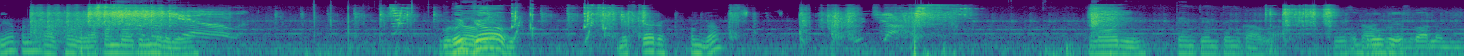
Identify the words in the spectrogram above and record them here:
गए अपने आठ हो गए अपन दो दिन में गए। गुड जॉब मिस्टर हमजा लो जी तीन तीन तीन मुकाबला दो फेस कर ले लिया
